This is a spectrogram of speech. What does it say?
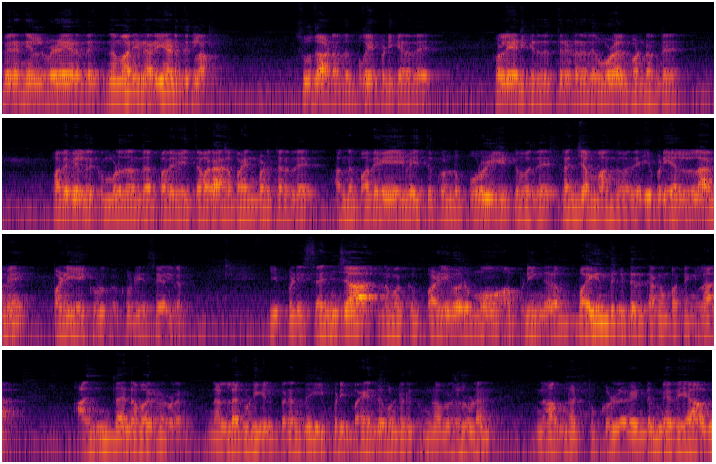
பிற நெல் விளையிறது இந்த மாதிரி நிறைய எடுத்துக்கலாம். சூதாடுறது புகைப்பிடிக்கிறது கொள்ளையடிக்கிறது திருடுறது ஊழல் பண்ணுறது பதவியில் இருக்கும் பொழுது அந்த பதவியை தவறாக பயன்படுத்துறது அந்த பதவியை வைத்துக்கொண்டு பொருள் ஈட்டுவது லஞ்சம் வாங்குவது இப்படி எல்லாமே பழியை கொடுக்கக்கூடிய செயல்கள். இப்படி செஞ்சால் நமக்கு பழி வருமோ அப்படிங்கிற பயந்துக்கிட்டு இருக்காங்க பார்த்தீங்களா அந்த நபர்களுடன் நல்ல குடியில் பிறந்து இப்படி பயந்து கொண்டிருக்கும் நபர்களுடன் நாம் நட்பு கொள்ள வேண்டும். எதையாவது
